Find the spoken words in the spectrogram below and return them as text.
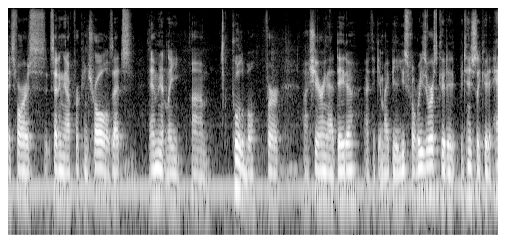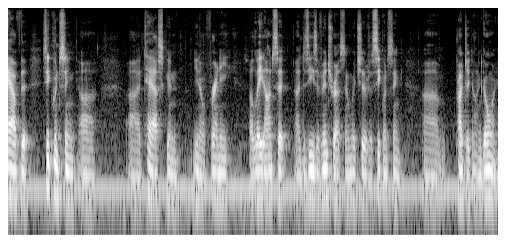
as far as setting that up for controls, that's eminently um, poolable for uh, sharing that data. I think it might be a useful resource. Could it, potentially, could it have the sequencing uh, uh, task and, you know, for any uh, late onset disease of interest in which there's a sequencing um, project ongoing?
